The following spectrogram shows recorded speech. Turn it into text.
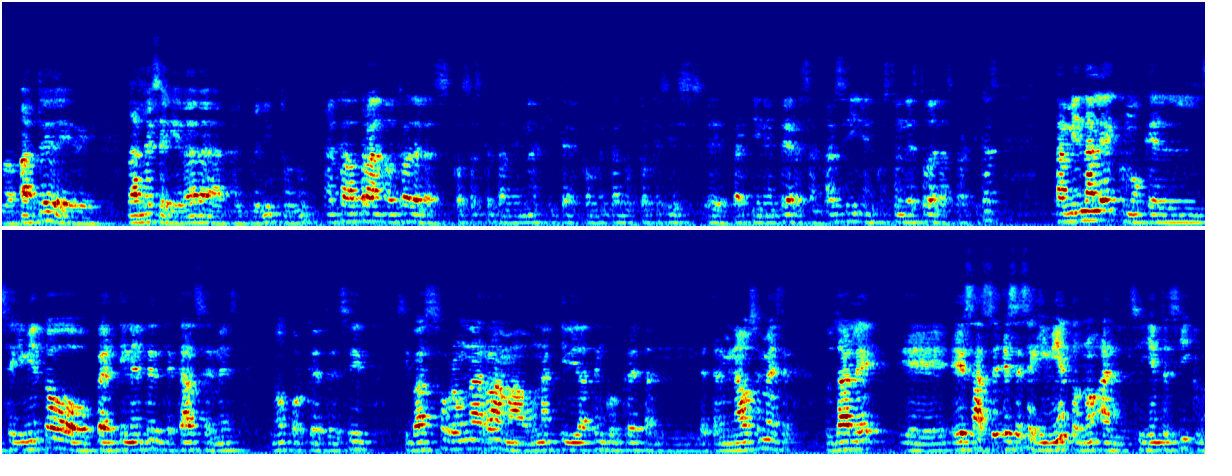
la parte de, de darle seriedad al proyecto, ¿no? Acá otra, otra de las cosas que también aquí que comenta el doctor que sí es eh, pertinente resaltar, sí, en cuestión de esto de las prácticas, también darle como que el seguimiento pertinente entre cada semestre, ¿no? Porque es decir, si vas sobre una rama o una actividad en concreta en determinado semestre, pues darle eh, ese seguimiento, ¿no? Al siguiente ciclo,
